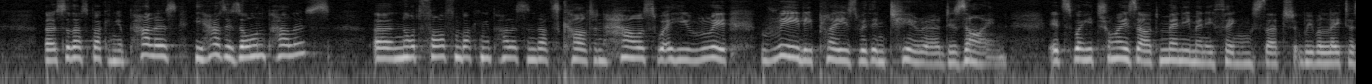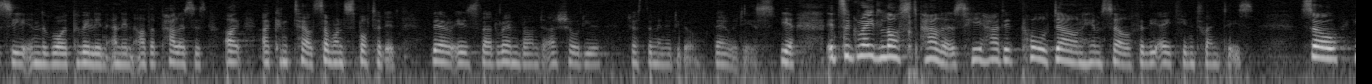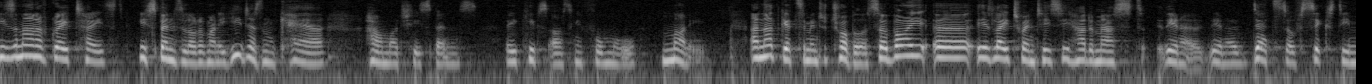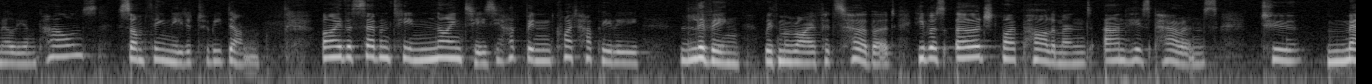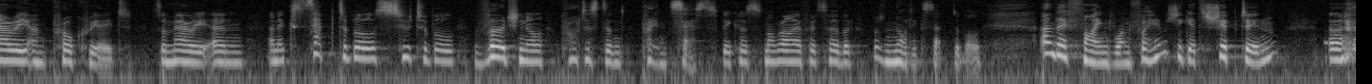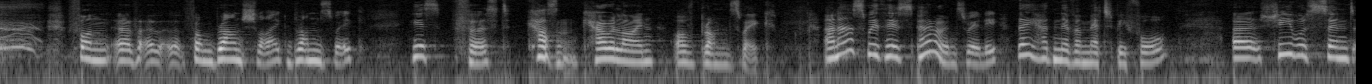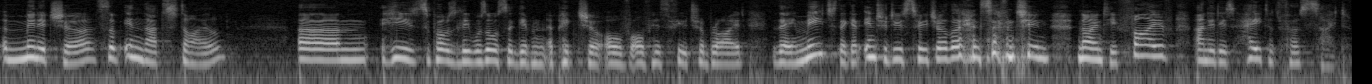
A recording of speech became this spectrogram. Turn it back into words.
Uh, so that's Buckingham Palace. He has his own palace, uh, not far from Buckingham Palace, and that's Carlton House, where he re really plays with interior design. It's where he tries out many, many things that we will later see in the Royal Pavilion and in other palaces. I, I can tell, someone spotted it there is that Rembrandt I showed you just a minute ago. There it is. Yeah, it's a great lost palace. He had it pulled down himself in the 1820s. So he's a man of great taste. He spends a lot of money. He doesn't care how much he spends. He keeps asking for more money. And that gets him into trouble. So by uh, his late 20s, he had amassed, you know, you know, debts of 60 million pounds. Something needed to be done. By the 1790s, he had been quite happily living with Maria Fitzherbert, he was urged by Parliament and his parents to marry and procreate. So marry an, an acceptable, suitable, virginal Protestant princess, because Maria Fitzherbert was not acceptable. And they find one for him. She gets shipped in uh, from, uh, uh, from Braunschweig, Brunswick, his first cousin, Caroline of Brunswick. And as with his parents, really, they had never met before. Uh, she was sent a miniature so in that style. Um, he supposedly was also given a picture of, of his future bride. They meet, they get introduced to each other in 1795, and it is hate at first sight.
